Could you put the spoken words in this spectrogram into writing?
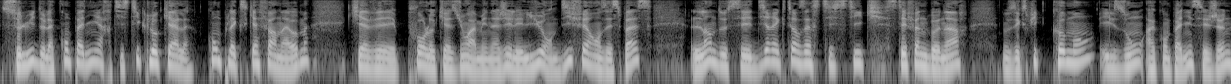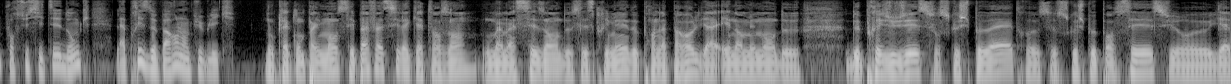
celui de la compagnie artistique locale Complexe Cafarnaum, qui avait pour l'occasion aménagé les lieux en différents espaces. L'un de ses directeurs artistiques, Stéphane Bonnard, nous explique comment ils ont accompagné ces jeunes pour susciter donc la prise de parole en public. Donc l'accompagnement, c'est pas facile à 14 ans ou même à 16 ans de s'exprimer, de prendre la parole. Il y a énormément de, de préjugés sur ce que je peux être, sur ce que je peux penser, sur euh, il y a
